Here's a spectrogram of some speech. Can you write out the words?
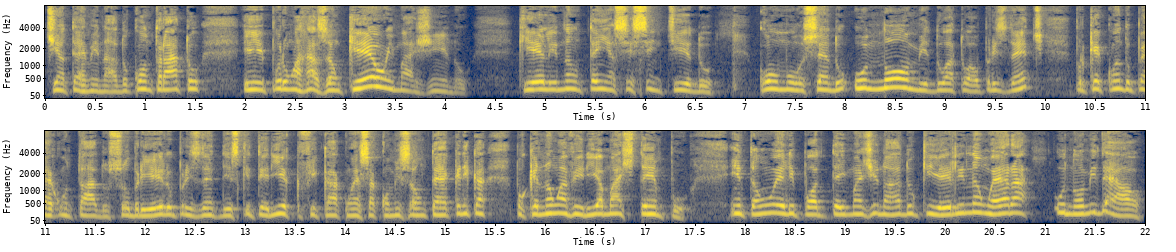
Tinha terminado o contrato e, por uma razão que eu imagino que ele não tenha se sentido como sendo o nome do atual presidente, porque quando perguntado sobre ele, o presidente disse que teria que ficar com essa comissão técnica porque não haveria mais tempo. Então ele pode ter imaginado que ele não era o nome ideal,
